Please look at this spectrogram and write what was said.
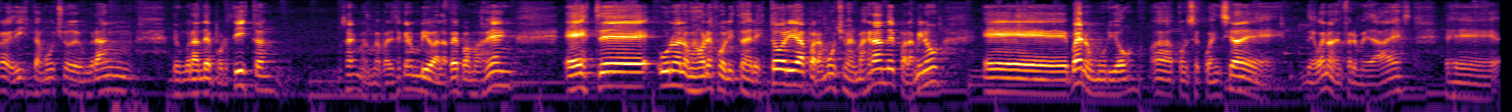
me dista mucho de un gran, de un gran deportista, no sé, me parece que era un viva la pepa más bien. Este, uno de los mejores futbolistas de la historia, para muchos el más grande, para mí no. Eh, bueno, murió a consecuencia de, bueno, enfermedades, eh,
